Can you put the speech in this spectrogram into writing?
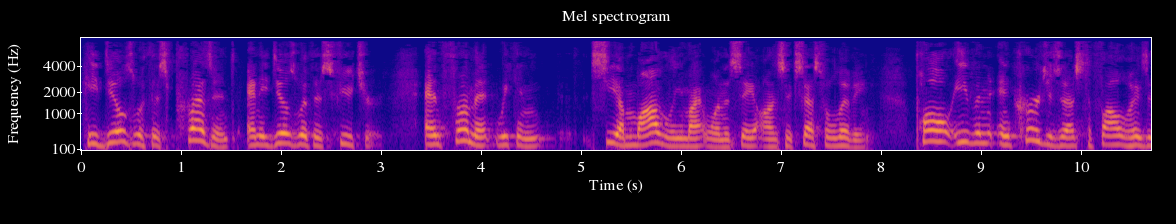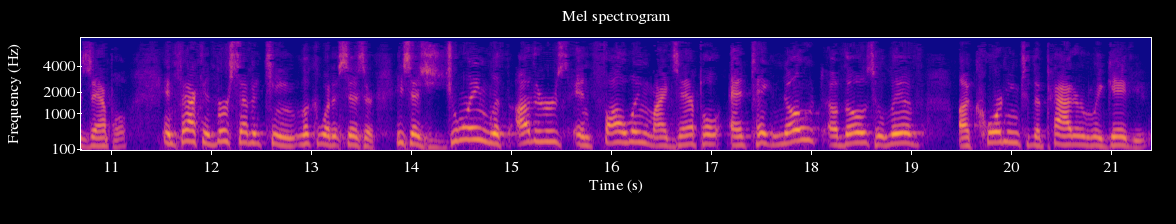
he deals with his present and he deals with his future. And from it, we can see a model, you might want to say, on successful living. Paul even encourages us to follow his example. In fact, in verse 17, look at what it says there. He says, Join with others in following my example and take note of those who live according to the pattern we gave you.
